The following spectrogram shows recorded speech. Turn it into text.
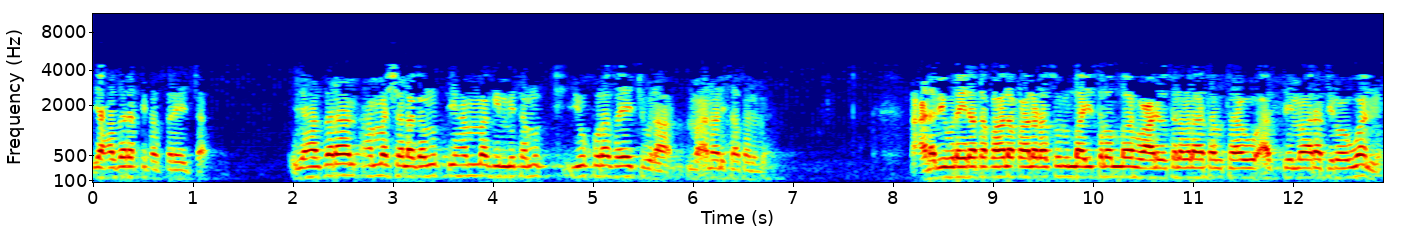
يحذر في فسريجا يحذران هم شلقمت هم قمتمت يخرس يجورا معنى نساء عن ابي هريره قال قال رسول الله صلى الله عليه وسلم لا تبتغوا الثمار في روان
